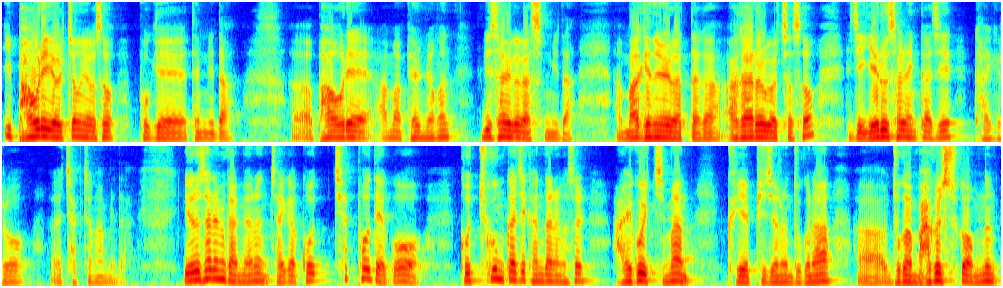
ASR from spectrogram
이 바울의 열정을 여기서 보게 됩니다. 어, 바울의 아마 별명은 미사일과 같습니다. 마게노를 갔다가 아가를 거쳐서 이제 예루살렘까지 가기로 어, 작정합니다. 예루살렘 가면은 자기가 곧 체포되고 곧 죽음까지 간다는 것을 알고 있지만 그의 비전은 누구나 어, 누가 막을 수가 없는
